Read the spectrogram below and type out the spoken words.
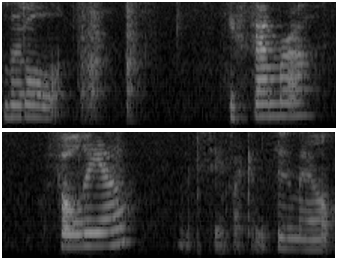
little ephemera folio. Let me see if I can zoom out.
